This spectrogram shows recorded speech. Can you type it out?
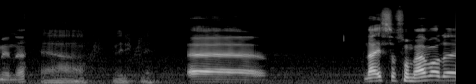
minnet. Ja, virkelig. Eh, nei, så for meg var det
